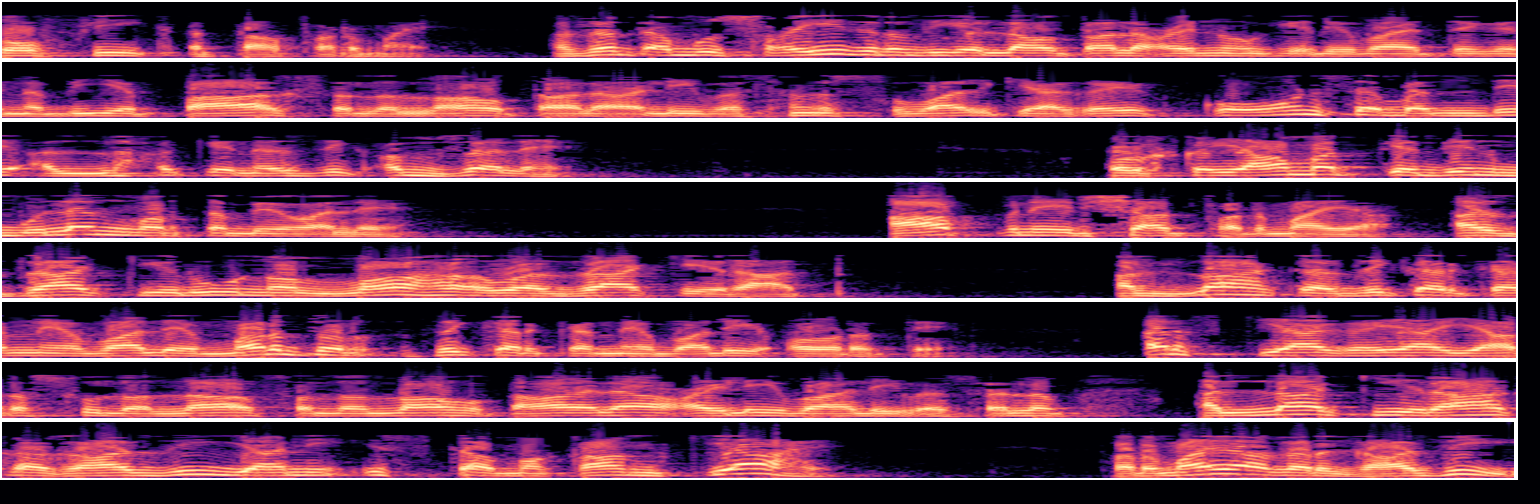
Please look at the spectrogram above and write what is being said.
توفیق عطا فرمائے۔ حضرت ابو سعید رضی اللہ تعالیٰ عنہ کی روایت ہے کہ نبی پاک صلی اللہ تعالی علیہ وسلم سوال کیا گئے کون سے بندے اللہ کے نزدیک افضل ہیں اور قیامت کے دن بلند مرتبے والے ہیں؟ آپ نے ارشاد فرمایا ازا کی رون اللہ وزا کی رات اللہ کا ذکر کرنے والے مرد اور ذکر کرنے والی عورتیں۔ عرض کیا گیا، یا رسول اللہ صلی اللہ تعالی علیہ وآلہ وسلم اللہ کی راہ کا غازی یعنی اس کا مقام کیا ہے؟ فرمایا، اگر غازی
